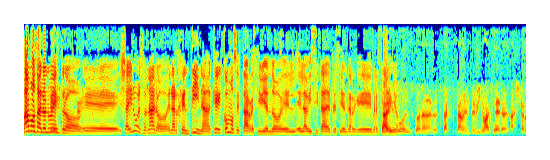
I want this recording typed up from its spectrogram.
vamos a lo nuestro. Eh, Jair Bolsonaro, en Argentina, ¿qué, ¿cómo se está recibiendo el, la visita del presidente eh, brasileño? Jair Bolsonaro, exactamente. Vino ayer, ayer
